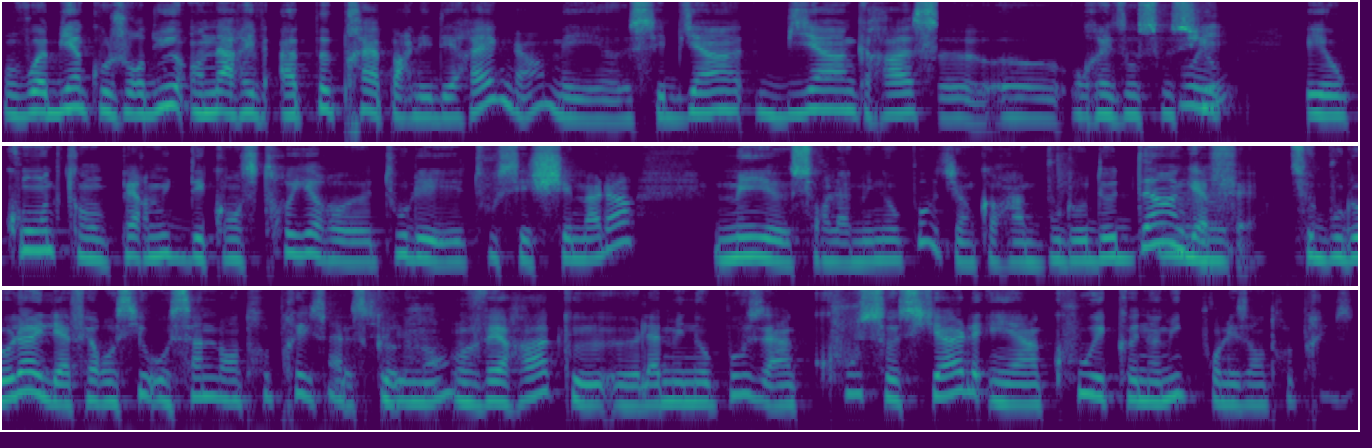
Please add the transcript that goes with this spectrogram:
On voit bien qu'aujourd'hui, on arrive à peu près à parler des règles, hein, mais euh, c'est bien, bien grâce euh, aux réseaux sociaux et aux comptes qui ont permis de déconstruire euh, tous, les, tous ces schémas-là. Mais sur la ménopause, il y a encore un boulot de dingue à mmh. faire. Ce boulot-là, il est à faire aussi au sein de l'entreprise, parce qu'on verra que la ménopause a un coût social et un coût économique pour les entreprises.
